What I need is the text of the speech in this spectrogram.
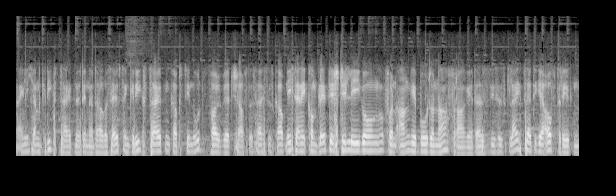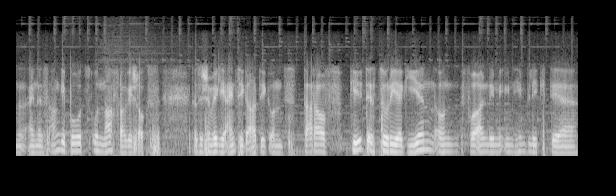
eigentlich an Kriegszeiten erinnert. Aber selbst in Kriegszeiten gab es die Notfallwirtschaft. Das heißt, es gab nicht eine komplette Stilllegung von Angebot und Nachfrage. Das ist dieses gleichzeitige Auftreten eines Angebots- und Nachfrageschocks. Das ist schon wirklich einzigartig und darauf gilt es zu reagieren und vor allem im Hinblick der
